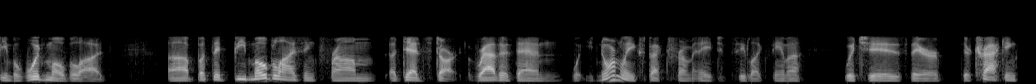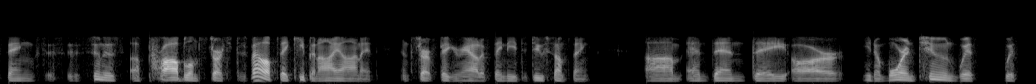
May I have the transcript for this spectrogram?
FEMA would mobilize, uh, but they'd be mobilizing from a dead start rather than what you'd normally expect from an agency like FEMA, which is they're they're tracking things as, as soon as a problem starts to develop, they keep an eye on it and start figuring out if they need to do something, um, and then they are you know more in tune with with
